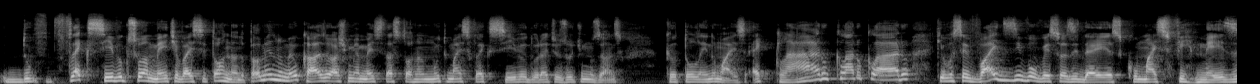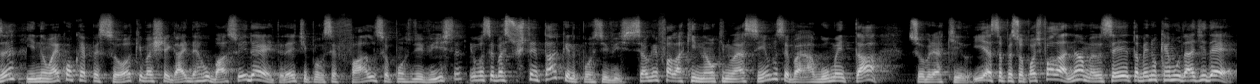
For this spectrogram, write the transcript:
do flexível que sua mente vai se tornando. Pelo menos no meu caso, eu acho que minha mente está se tornando muito mais flexível durante os últimos anos que eu estou lendo mais. É claro, claro, claro que você vai desenvolver suas ideias com mais firmeza e não é qualquer pessoa que vai chegar e derrubar a sua ideia, entendeu? Tipo, você fala o seu ponto de vista e você vai sustentar aquele ponto de vista. Se alguém falar que não, que não é assim, você vai argumentar sobre aquilo. E essa pessoa pode falar, não, mas você também não quer mudar de ideia.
